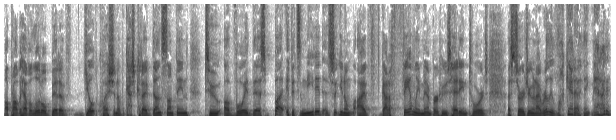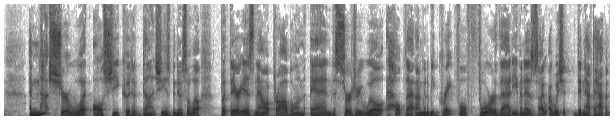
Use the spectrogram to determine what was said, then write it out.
I'll probably have a little bit of guilt question of, gosh, could I have done something to avoid this? But if it's needed, so you know, I've got a family member who's heading towards a surgery, and I really look at it, I think, man, I did, I'm not sure what all she could have done. She has been doing so well. But there is now a problem and the surgery will help that. I'm going to be grateful for that, even as I, I wish it didn't have to happen.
